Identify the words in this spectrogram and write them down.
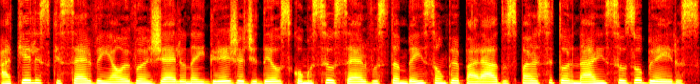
Aqueles que servem ao Evangelho na Igreja de Deus como seus servos também são preparados para se tornarem seus obreiros.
